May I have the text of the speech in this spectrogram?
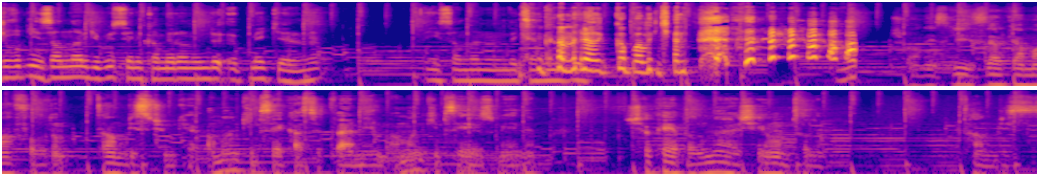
Cıvık insanlar gibi seni kameranın önünde öpmek yerine insanların önünde kendimi Kamera kapalıyken. Şu an Ezgi'yi izlerken mahvoldum. Tam biz çünkü. Aman kimseye kasvet vermeyelim. Aman kimseye üzmeyelim. Şaka yapalım her şeyi unutalım. Tam biz.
